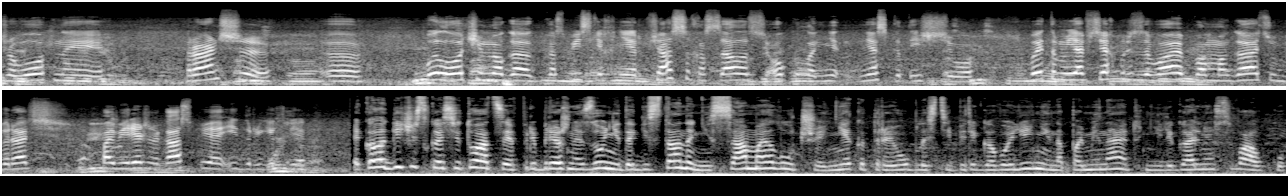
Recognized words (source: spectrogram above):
животные. Раньше было очень много каспийских нерв, сейчас их осталось около несколько тысяч всего. Поэтому я всех призываю помогать убирать побережье Каспия и других рек. Экологическая ситуация в прибрежной зоне Дагестана не самая лучшая. Некоторые области береговой линии напоминают нелегальную свалку.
